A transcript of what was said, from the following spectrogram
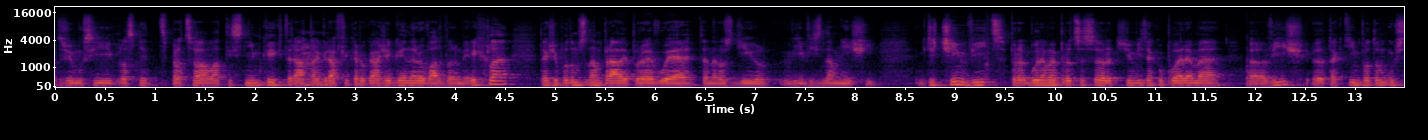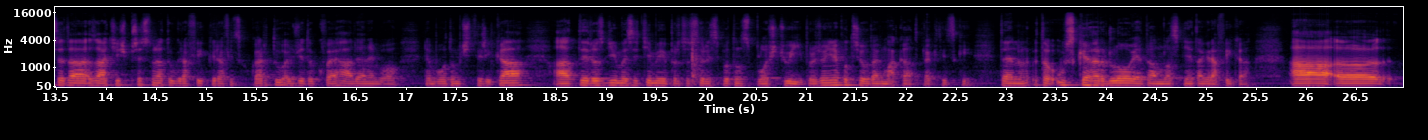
protože musí vlastně zpracovávat ty snímky, která ta grafika dokáže generovat velmi rychle, takže potom se tam právě projevuje ten rozdíl vý- významnější. když čím víc budeme procesor, čím víc jako pojedeme uh, výš, uh, tak tím potom už se ta zátěž přesune na tu grafik, grafickou kartu, ať už je to QHD nebo, nebo o tom 4K a ty rozdíly mezi těmi procesory se potom splošťují, protože oni nepotřebují tak makat prakticky. Ten, to úzké hrdlo je tam vlastně ta grafika. A uh,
